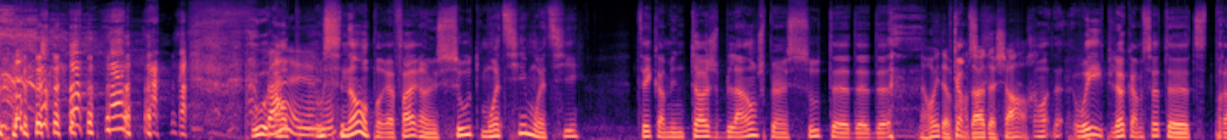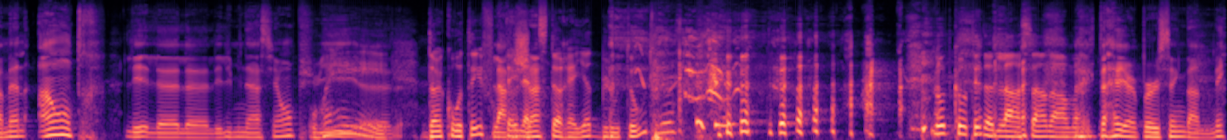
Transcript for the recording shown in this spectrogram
Ou, Ben, on- euh, ou ouais. sinon, on pourrait faire un soute moitié-moitié. Tu sais, comme une toge blanche, puis un soute de. de- Ah oui, de Comme vendeurs de chars. on- oui, puis là, comme ça, te- tu te promènes entre l'élimination, puis. Ouais. euh, D'un côté, il faut que la L'argent. petite oreillette Bluetooth. là. L'autre côté, de l'encens dans la main. un piercing dans le nez.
